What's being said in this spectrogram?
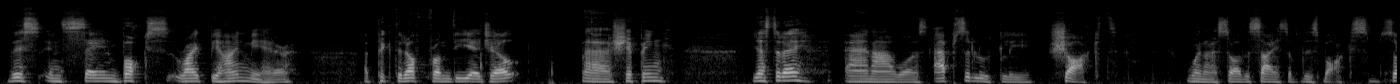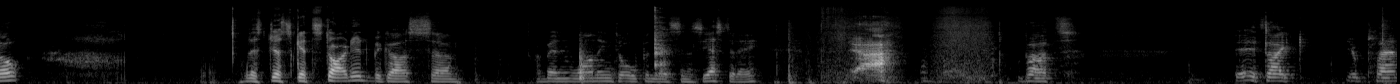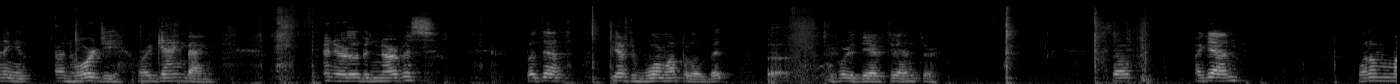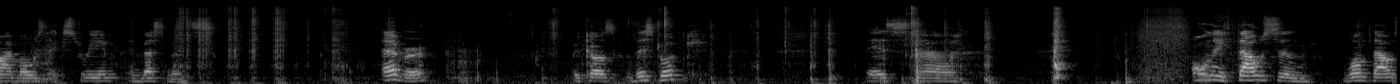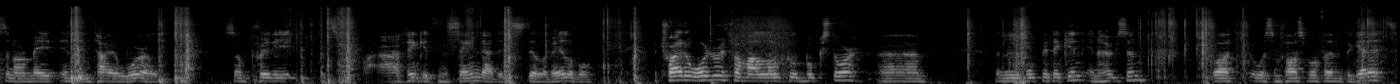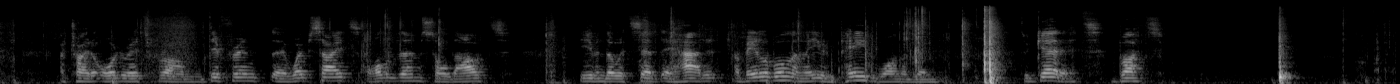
this insane box right behind me here. I picked it up from DHL uh, shipping yesterday, and I was absolutely shocked when I saw the size of this box. So let's just get started because um, I've been wanting to open this since yesterday. Yeah, but it's like you're planning an, an orgy or a gangbang and you're a little bit nervous but then you have to warm up a little bit before you dare to enter. So again one of my most extreme investments ever because this book is uh, only thousand 1,000 are made in the entire world. So I'm pretty, I think it's insane that it's still available. I tried to order it from our local bookstore, um, the little book Bokbutikken in Haugesund, but it was impossible for them to get it. I tried to order it from different uh, websites, all of them sold out, even though it said they had it available and I even paid one of them to get it, but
